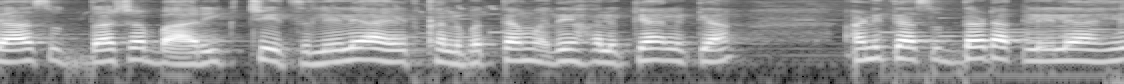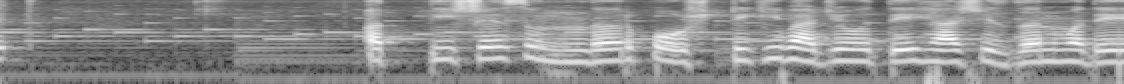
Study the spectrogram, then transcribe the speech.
त्यासुद्धा अशा बारीक चेचलेल्या आहेत खलबत्त्यामध्ये हलक्या हलक्या आणि त्यासुद्धा टाकलेल्या आहेत. अतिशय सुंदर पौष्टिक ही भाजी होते. ह्या सीझनमध्ये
